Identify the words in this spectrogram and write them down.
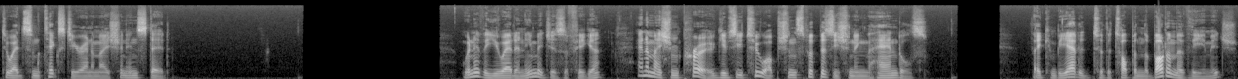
to add some text to your animation instead. Whenever you add an image as a figure, Animation Pro gives you two options for positioning the handles. They can be added to the top and the bottom of the image,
